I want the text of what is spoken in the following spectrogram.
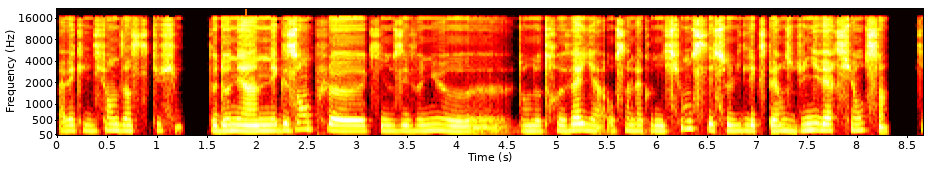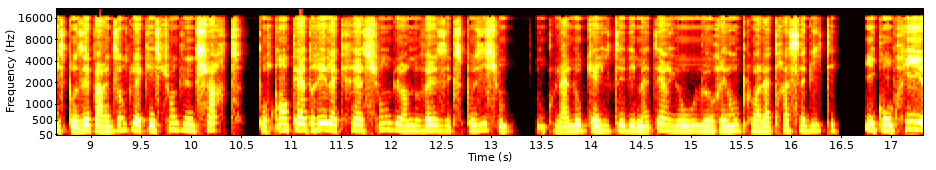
avec les différentes institutions. On peut donner un exemple euh, qui nous est venu euh, dans notre veille au sein de la commission, c'est celui de l'expérience d'Univers Science, qui se posait par exemple la question d'une charte pour encadrer la création de leurs nouvelles expositions. Donc la localité des matériaux, le réemploi, la traçabilité, y compris,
